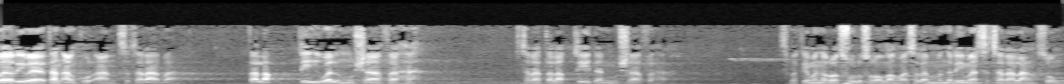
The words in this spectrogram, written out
periwayatan Al-Quran. Secara apa? Talakti wal musyafahah. Secara talakti dan musyafahah. Sebagaimana Rasulullah SAW menerima secara langsung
